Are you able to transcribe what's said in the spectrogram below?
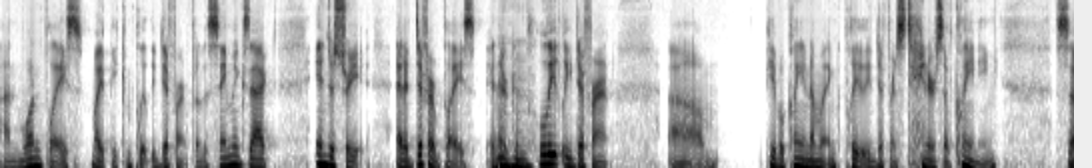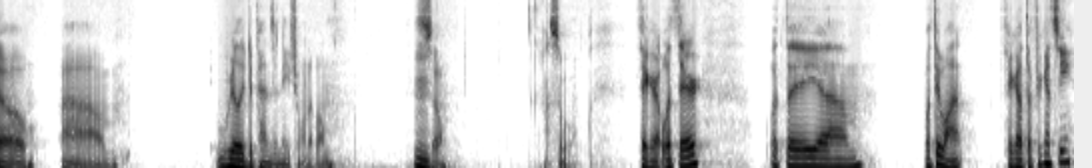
on one place might be completely different for the same exact industry at a different place, and they're Mhm. completely different. Um, people cleaning them in completely different standards of cleaning. So, um, really depends on each one of them. Hmm. So, so figure out what they're, what they, um, what they want. Figure out the frequency,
